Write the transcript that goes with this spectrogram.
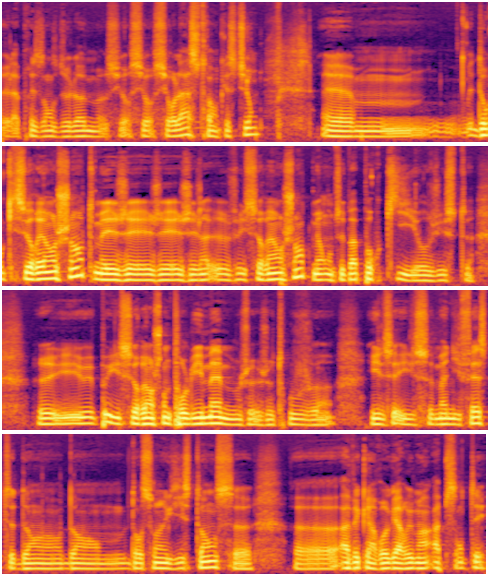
la présence de l'homme sur, l'astre en question. Euh, donc il se réenchante, mais il se réenchante, mais on ne sait pas pour qui au juste. Euh, Il, il se réenchante pour lui-même, je, trouve. Il, se- manifeste dans, son existence euh, euh, avec un regard humain absenté.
